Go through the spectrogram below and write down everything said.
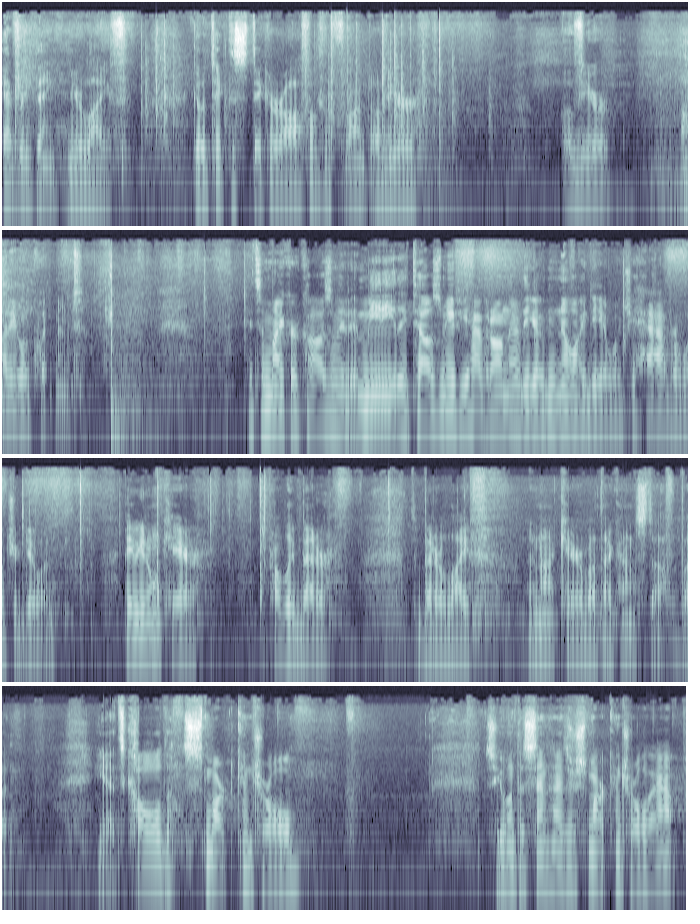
everything in your life go take the sticker off of the front of your of your audio equipment. It's a microcosm. It immediately tells me if you have it on there that you have no idea what you have or what you're doing. Maybe you don't care. It's probably better. It's a better life to not care about that kind of stuff. But yeah, it's called Smart Control. So you want the Sennheiser Smart Control app.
